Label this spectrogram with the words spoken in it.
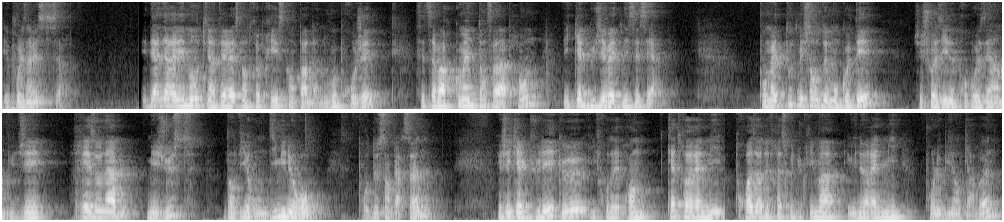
et pour les investisseurs. Et dernier élément qui intéresse l'entreprise quand on parle d'un nouveau projet, c'est de savoir combien de temps ça va prendre et quel budget va être nécessaire. Pour mettre toutes mes chances de mon côté, j'ai choisi de proposer un budget raisonnable mais juste d'environ 10 000 euros pour 200 personnes. Et j'ai calculé qu'il faudrait prendre 4h30, 3 heures de fresque du climat et 1h30 pour le bilan carbone,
